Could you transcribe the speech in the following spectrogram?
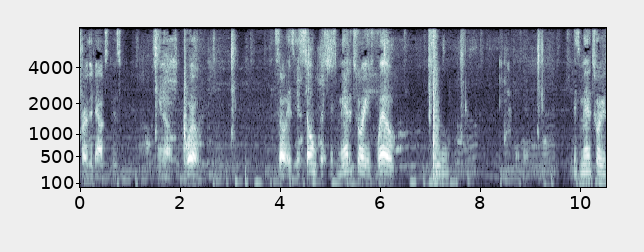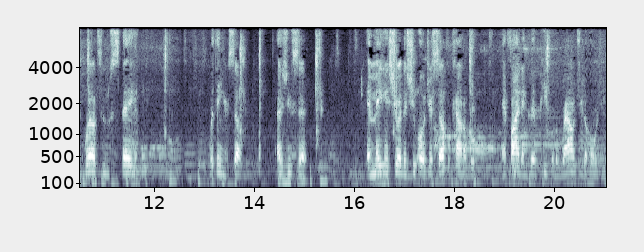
further down to this, you know, world. So it's, it's so it's, it's mandatory as well to it's mandatory as well to stay within yourself, as you said, and making sure that you hold yourself accountable and finding good people around you to hold you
